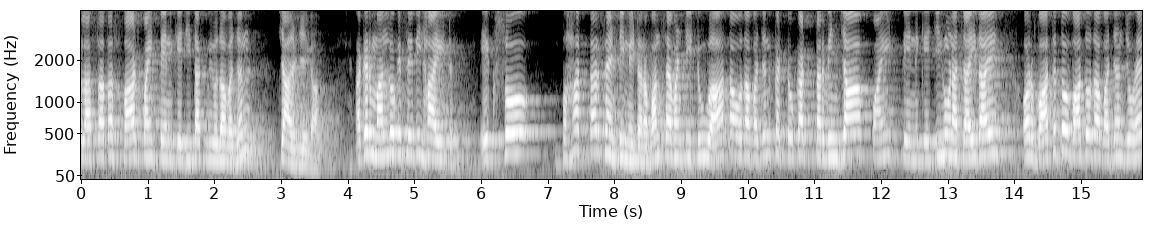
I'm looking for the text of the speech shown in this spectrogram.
ਪਲੱਸ ਆ ਤਾਂ 67.3 ਕੇਜੀ ਤੱਕ ਵੀ ਉਹਦਾ ਵਜਨ ਚੱਲ ਜਾਏਗਾ ਅਗਰ ਮੰਨ ਲਓ ਕਿਸੇ ਦੀ ਹਾਈਟ 172 ਸੈਂਟੀਮੀਟਰ 172 ਆ ਤਾਂ ਉਹਦਾ ਵਜਨ ਘੱਟੋ ਘੱਟ 53.3 ਕੇਜੀ ਹੋਣਾ ਚਾਹੀਦਾ ਏ। ਔਰ ਵੱਧ ਤੋਂ ਵੱਧ ਉਹਦਾ ਵਜਨ ਜੋ ਹੈ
